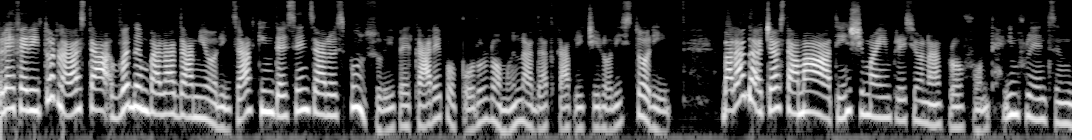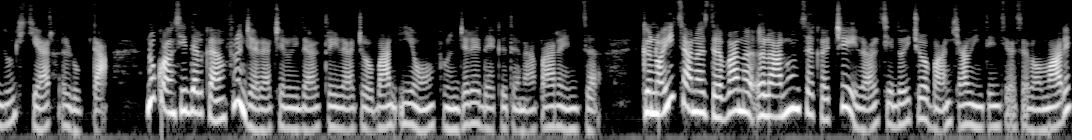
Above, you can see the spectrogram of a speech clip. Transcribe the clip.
Referitor la asta, văd în balada Miorița chintesența răspunsului pe care poporul român l-a dat capricilor istoriei. Balada aceasta m-a atins și m-a impresionat profund, influențându-mi chiar lupta. Nu consider că înfrângerea celui de-al treilea cioban e o înfrângere decât în aparență. Când Noița Năzdrăvană îl anunță că ceilalți doi ciobani au intenția să-l omoare,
